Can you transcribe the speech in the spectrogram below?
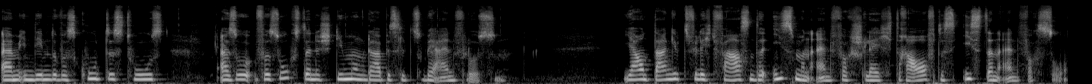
ähm, indem du was Gutes tust also versuchst deine Stimmung da ein bisschen zu beeinflussen. Ja, und dann gibt es vielleicht Phasen, da ist man einfach schlecht drauf, das ist dann einfach so.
